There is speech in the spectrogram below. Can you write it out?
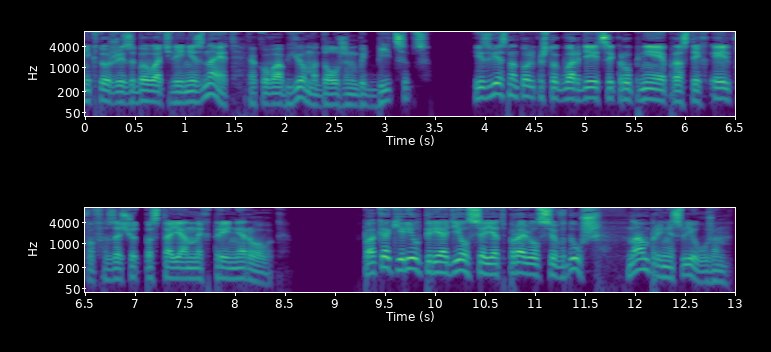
Никто же из обывателей не знает, какого объема должен быть бицепс. Известно только, что гвардейцы крупнее простых эльфов за счет постоянных тренировок. Пока Кирилл переоделся и отправился в душ, нам принесли ужин.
